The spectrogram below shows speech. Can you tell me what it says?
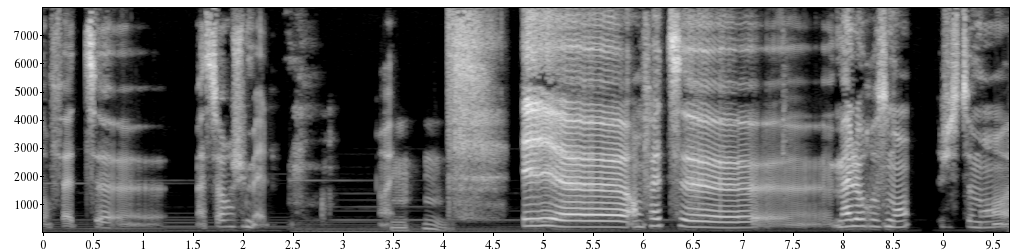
en fait ma sœur jumelle. Hmm. Et en fait, malheureusement, justement,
